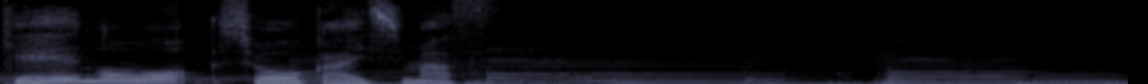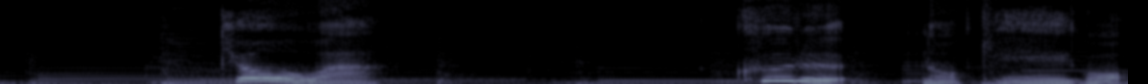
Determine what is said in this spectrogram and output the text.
敬語を紹介します。今日は来るの敬語。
